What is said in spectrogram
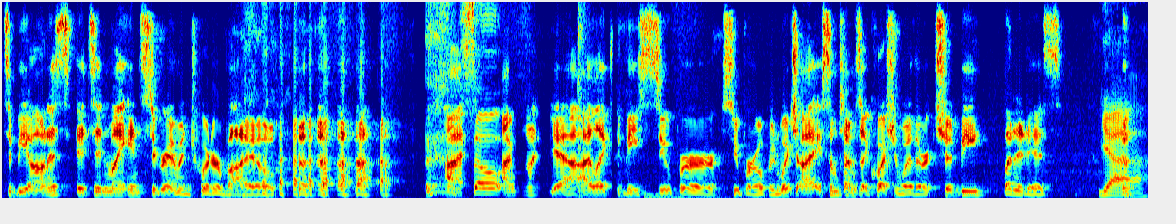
to be honest, it's in my Instagram and Twitter bio. I, So- I want. Yeah, I like to be super, super open. Which I sometimes I question whether it should be, but it is. Yeah.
